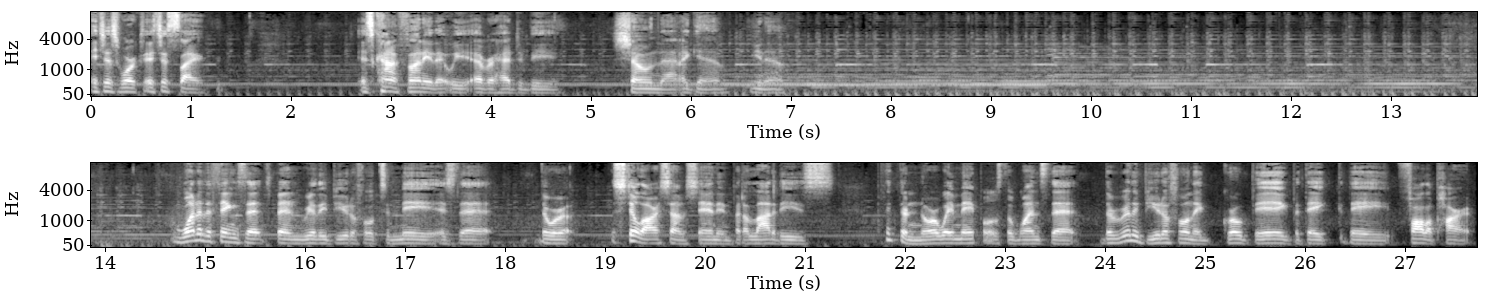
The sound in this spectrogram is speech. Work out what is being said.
It just works. It's just like, it's kind of funny that we ever had to be shown that again, you know? One of the things that's been really beautiful to me is that there were still are some standing, but a lot of these, I think they're Norway maples, the ones that they're really beautiful and they grow big, but they they fall apart.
